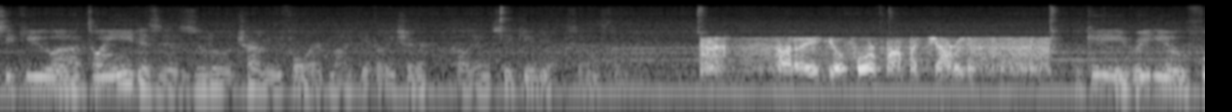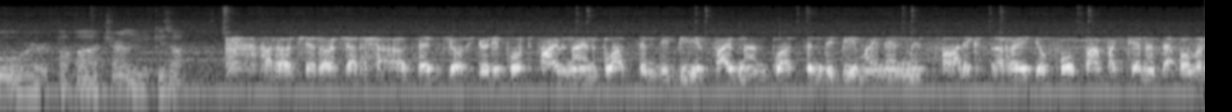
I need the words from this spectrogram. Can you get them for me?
CQ uh, 28 this is Zulu Charlie 4 Mike Italy Sugar it's done. Radio 4, Papa Charlie. Okay, Radio 4 Papa Charlie, kiss up. Roger, Roger. Uh, thank you. You report 59 plus NDB, 59 plus NDB. My name is Alex. Radio 4, Papa Canada. Over.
